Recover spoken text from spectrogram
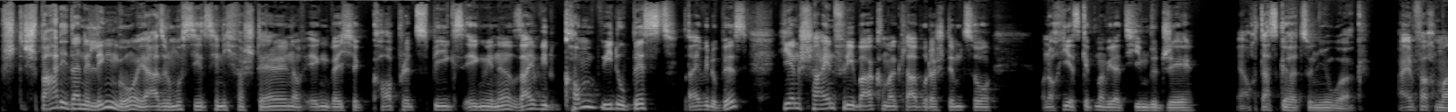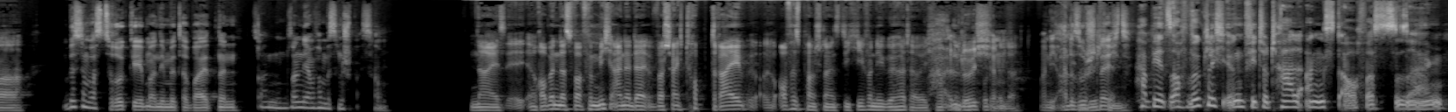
Spar dir deine Lingo, ja, also du musst dich jetzt hier nicht verstellen auf irgendwelche Corporate Speaks irgendwie, ne? Sei wie du, komm wie du bist, sei wie du bist. Hier ein Schein für die Bar, komm mal klar, Bruder, stimmt so. Und auch hier, es gibt mal wieder Teambudget. Ja, auch das gehört zu New Work. Einfach mal ein bisschen was zurückgeben an die Mitarbeitenden. Sollen, sollen die einfach ein bisschen Spaß haben. Nice. Äh, Robin, das war für mich eine der wahrscheinlich Top 3 Office Punchlines, die ich je von dir gehört habe. Ich kaputt Hallöchen. Waren die alle so Hallöchen. schlecht? Hab jetzt auch wirklich irgendwie total Angst, auch was zu sagen.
